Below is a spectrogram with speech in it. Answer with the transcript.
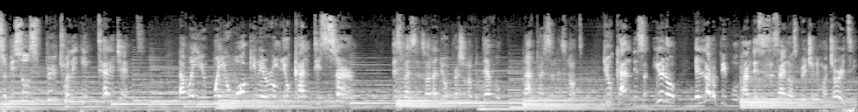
to be so spiritually intelligent that when you when you walk in a room, you can discern this person is under the oppression of the devil, that person is not. You can discern. You know, a lot of people, and this is a sign of spiritual immaturity.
